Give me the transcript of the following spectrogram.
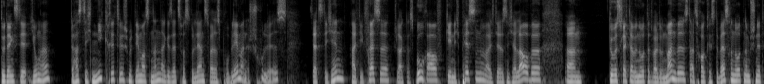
du denkst dir, Junge, du hast dich nie kritisch mit dem auseinandergesetzt, was du lernst, weil das Problem an der Schule ist, setz dich hin, halt die Fresse, schlag das Buch auf, geh nicht pissen, weil ich dir das nicht erlaube. Ähm, du wirst schlechter benotet, weil du ein Mann bist. Als Frau kriegst du bessere Noten im Schnitt.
